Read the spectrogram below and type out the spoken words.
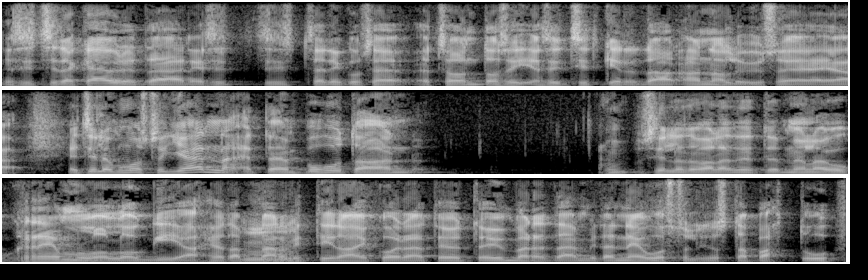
Ja sitten sitä käytetään ja sitten sit se, niinku se, että se on tosi, ja sitten sit kirjoitetaan analyysejä. Ja, et sillä on jännä, että me puhutaan sillä tavalla, että meillä on joku kremlologia, jota mm. tarvittiin aikoinaan, että ymmärretään, mitä Neuvostoliitossa tapahtuu.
